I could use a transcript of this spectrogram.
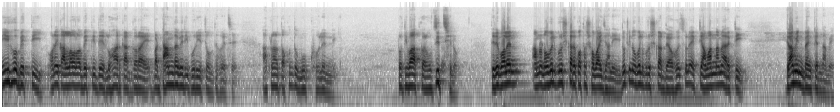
নিরীহ ব্যক্তি, অনেক আল্লাহওয়ালা ব্যক্তিদের লোহার কাঠগড়ায় বা ডান্ডা বেরি পরিয়ে চলতে হয়েছে। আপনারা তখন তো মুখ খোলেননি। প্রতিবাদ করা উচিত ছিল। তিনি বলেন, আমরা নোবেল পুরস্কারের কথা সবাই জানি। দুটি নোবেল পুরস্কার দেওয়া হয়েছিল, একটি আমার নামে আর একটি গ্রামীণ ব্যাংকের নামে।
